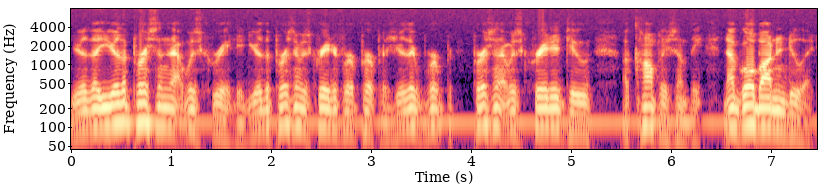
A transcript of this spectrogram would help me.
You're the you're the person that was created. You're the person that was created for a purpose. You're the per- person that was created to accomplish something. Now go about and do it,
